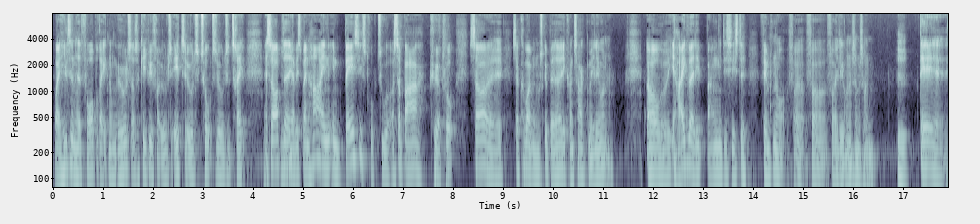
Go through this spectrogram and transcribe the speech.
hvor jeg hele tiden havde forberedt nogle øvelser, og så gik vi fra øvelse 1 til øvelse 2 til øvelse 3. Altså så opdagede jeg, at hvis man har en, en basisstruktur, og så bare kører på, så, øh, så kommer man måske bedre i kontakt med eleverne. Og jeg har ikke været lidt bange i de sidste 15 år for, for, for eleverne som sådan. Mm. Det, øh,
